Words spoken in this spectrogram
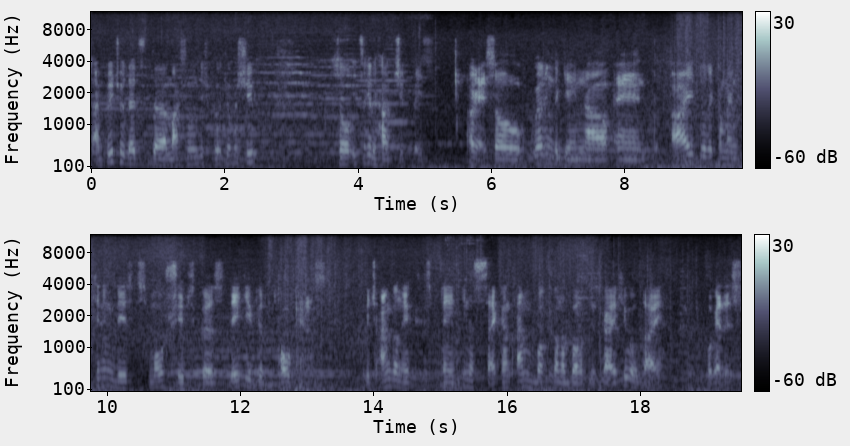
I'm pretty sure that's the maximum difficulty of a ship. So it's a really hard ship base. Okay, so we're in the game now and I do recommend killing these small ships because they give you tokens which I'm gonna explain in a second. I'm gonna board this guy, he will die. Look at this,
